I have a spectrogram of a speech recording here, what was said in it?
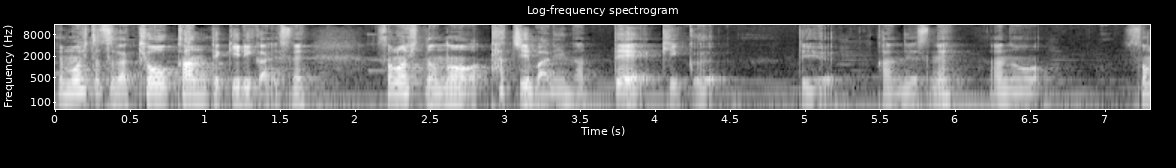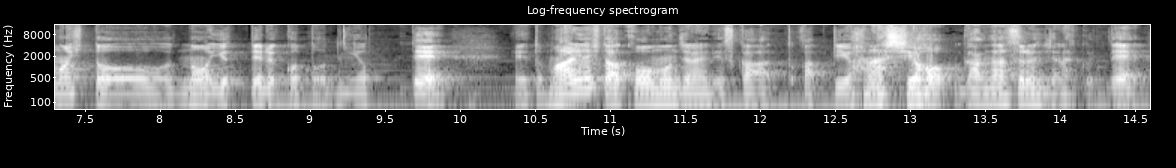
で、もう一つが共感的理解ですね。その人の立場になって聞くっていう感じですね。あの、その人の言ってることによって、えっ、と、周りの人はこう思うんじゃないですかとかっていう話を ガンガンするんじゃなくて、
